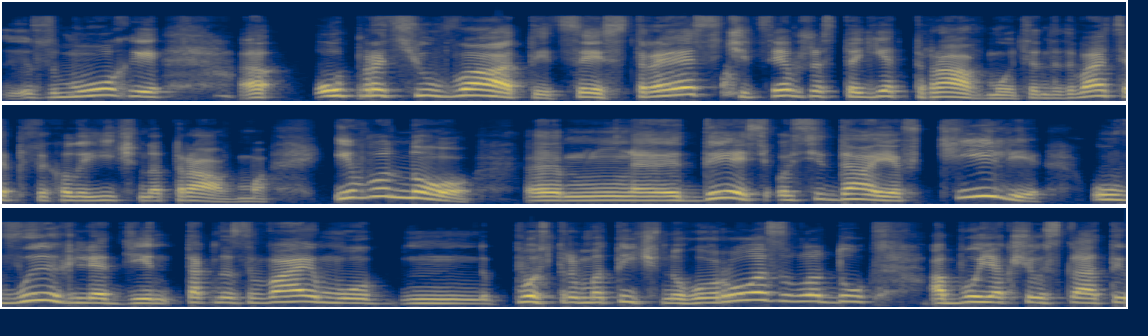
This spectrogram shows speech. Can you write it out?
змоги е, опрацювати цей стрес, чи це вже стає травмою. Це називається психологічна травма. І воно ем, е, десь осідає в тілі у вигляді так називаємо посттравматичного розладу, або, якщо сказати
